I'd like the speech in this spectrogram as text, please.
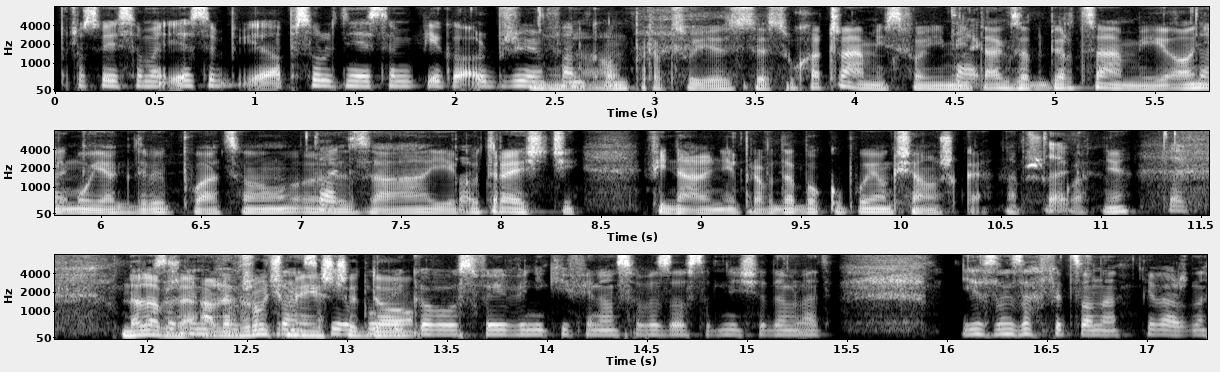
pracuje sam. Ja, sobie, ja absolutnie jestem jego olbrzymim fanką. No, on pracuje ze słuchaczami swoimi, tak, tak z odbiorcami. Oni tak. mu jak gdyby płacą e, tak. za jego tak. treści finalnie, prawda, bo kupują książkę na przykład, tak, nie? Tak. No dobrze, Zatem ale wróćmy jeszcze do... opublikował swoje wyniki finansowe za ostatnie 7 lat. Jestem zachwycona, nieważne.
